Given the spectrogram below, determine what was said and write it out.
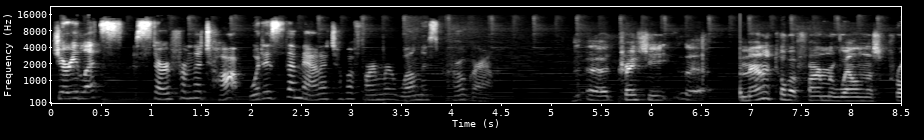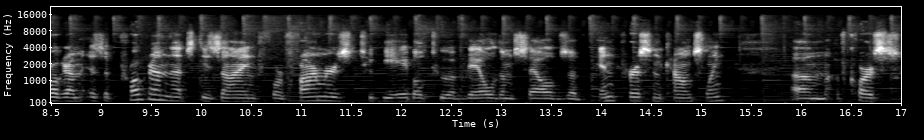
Jerry, let's start from the top. What is the Manitoba Farmer Wellness Program? Uh, Tracy, the Manitoba Farmer Wellness Program is a program that's designed for farmers to be able to avail themselves of in person counseling. Um, of course,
